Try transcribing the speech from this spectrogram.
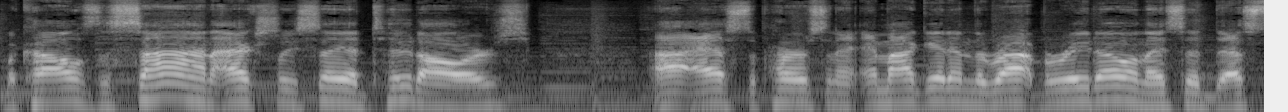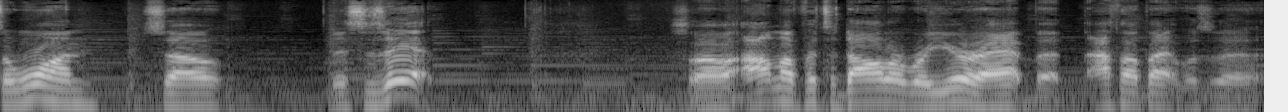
because the sign actually said $2 I asked the person, Am I getting the right burrito? And they said, That's the one. So this is it. So I don't know if it's a dollar where you're at, but I thought that was a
